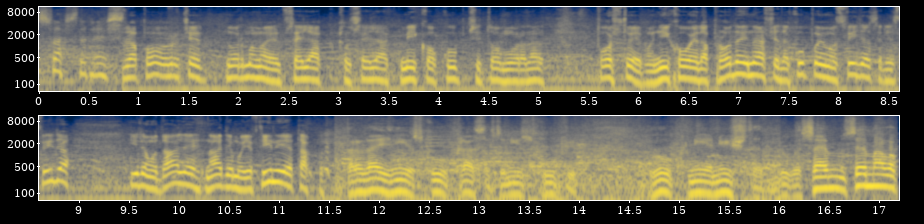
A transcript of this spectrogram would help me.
Svašta nešto. Za povrće normalno je seljak, kao seljak, mi kao kupci to mora da poštujemo. Njihovo je da prodaju naše, da kupujemo, sviđa se, ne sviđa. Idemo dalje, nađemo jeftinije, tako. Paradajz nije skup, krasavce nisu skupi luk nije ništa drugo. Sve, sve malo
